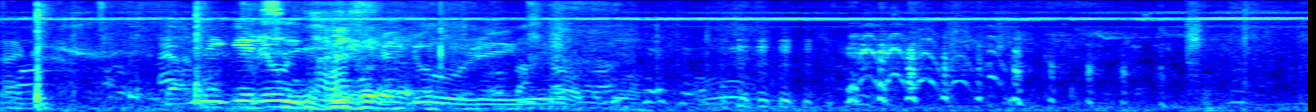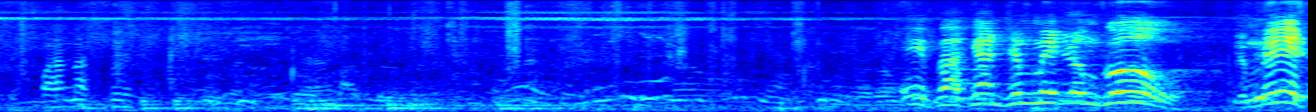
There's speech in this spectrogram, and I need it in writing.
Aduh. Enggak mikir untung. Panas banget. Eh, bagian demit lho, Go. Demit.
